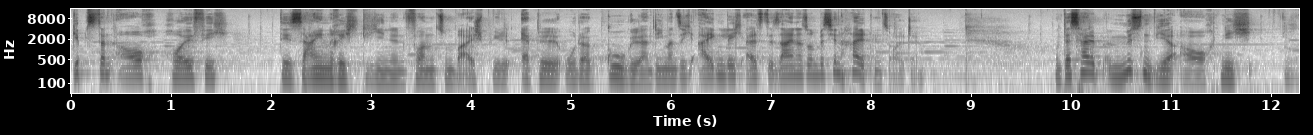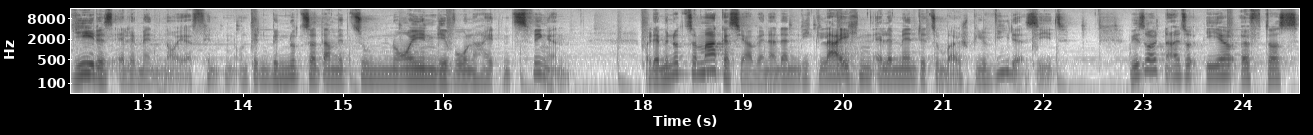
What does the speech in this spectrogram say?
gibt es dann auch häufig Designrichtlinien von zum Beispiel Apple oder Google, an die man sich eigentlich als Designer so ein bisschen halten sollte. Und deshalb müssen wir auch nicht jedes Element neu erfinden und den Benutzer damit zu neuen Gewohnheiten zwingen. Weil der Benutzer mag es ja, wenn er dann die gleichen Elemente zum Beispiel wieder sieht. Wir sollten also eher öfters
